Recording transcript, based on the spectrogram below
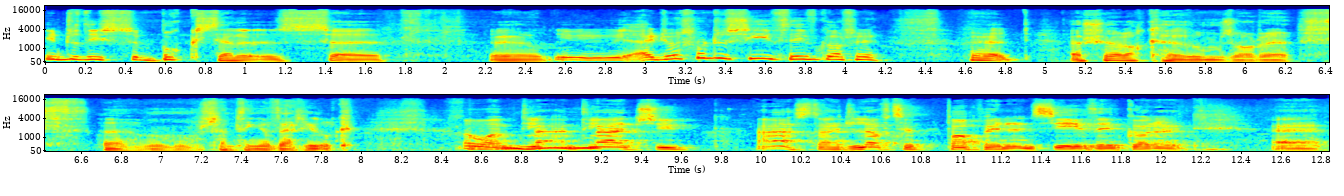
into this bookseller's. Uh, uh, I just want to see if they've got a a, a Sherlock Holmes or a uh, something of that ilk. Oh, I'm glad. I'm glad you asked. I'd love to pop in and see if they've got a uh,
